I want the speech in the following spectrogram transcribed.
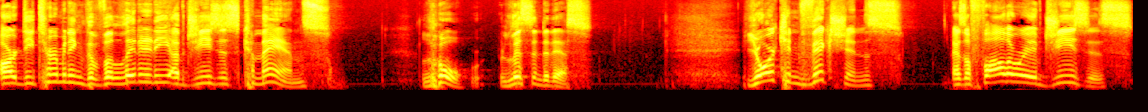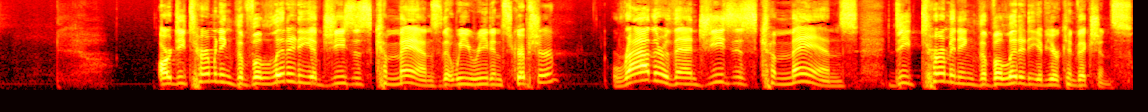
are determining the validity of Jesus' commands. Oh, listen to this. Your convictions as a follower of Jesus are determining the validity of Jesus' commands that we read in Scripture rather than Jesus' commands determining the validity of your convictions.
